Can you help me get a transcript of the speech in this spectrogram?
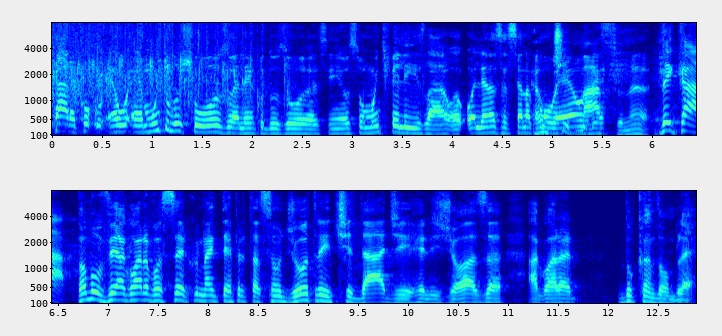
Cara, é, é muito luxuoso o elenco do Zorra, assim. Eu sou muito feliz lá, olhando essa cena É com um o Helder. timaço, né? Vem cá, vamos ver agora você na interpretação de outra entidade religiosa, agora do candomblé.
